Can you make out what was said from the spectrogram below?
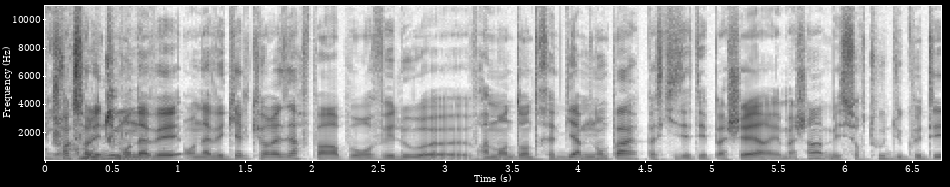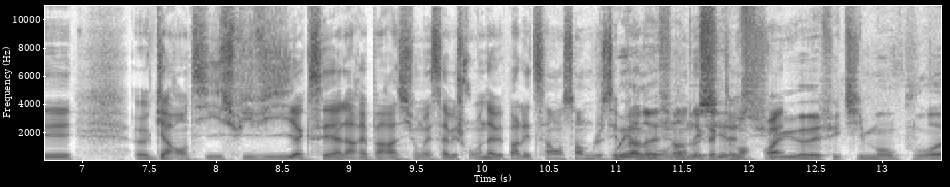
Je crois que sur les NUM, on avait, on avait quelques réserves par rapport aux vélos euh, vraiment d'entrée de gamme, non pas parce qu'ils étaient pas chers et machin, mais surtout du côté euh, garantie, suivi, accès à la réparation, SAV. On avait parlé de ça ensemble, je sais oui, pas. on avait où fait un dossier là-dessus, Ouais. euh, effectivement, pour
